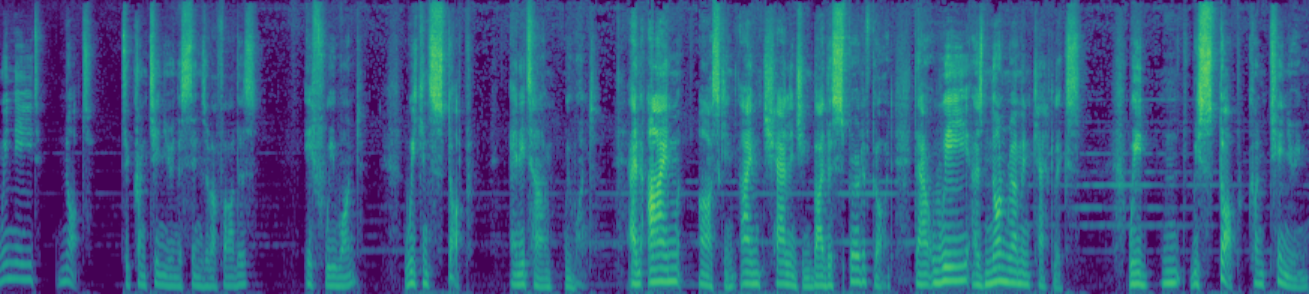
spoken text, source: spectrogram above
We need not to continue in the sins of our fathers. If we want, we can stop anytime we want. And I'm asking, I'm challenging by the Spirit of God that we as non-Roman Catholics, we, we stop continuing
